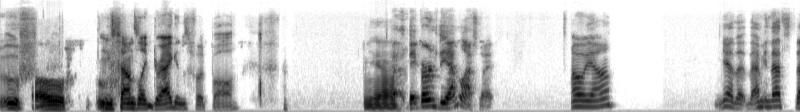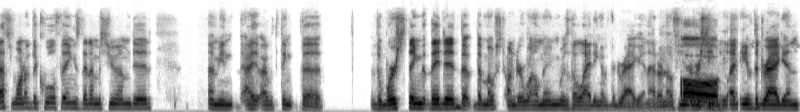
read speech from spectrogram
Oof. Oh, It sounds like Dragons football. yeah. Uh, they burned the M last night. Oh yeah, yeah. That I mean, that's that's one of the cool things that MSUM did. I mean, I, I would think the the worst thing that they did, the the most underwhelming, was the lighting of the dragon. I don't know if you've ever Oh. seen the lighting of the dragon.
